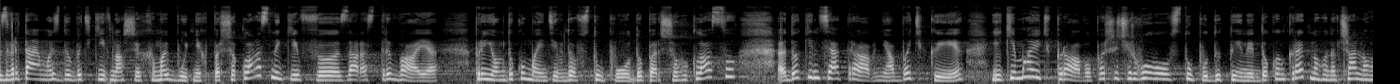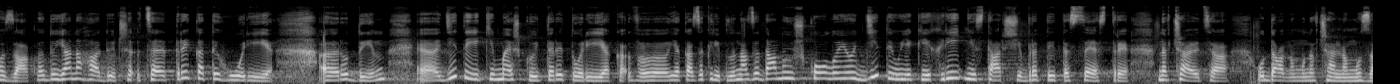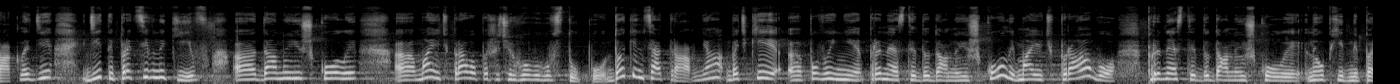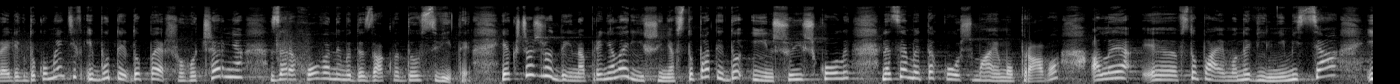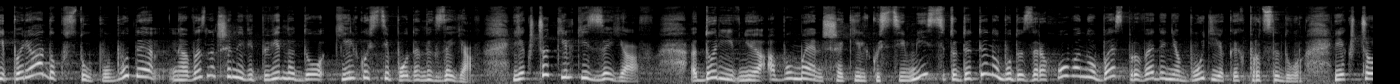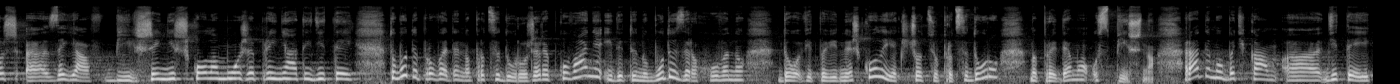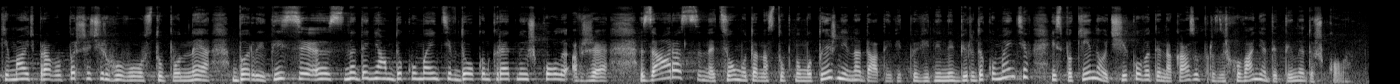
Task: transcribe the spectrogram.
Звертаємось до батьків наших майбутніх першокласників. Е, Зараз триває прийом документів до вступу до першого класу. Е, До кінця травня батьки, які мають право першочергового вступу дитини до конкретного навчального закладу. Я нагадую, це три категорії е, родин: діти, які мешкають території, яка, яка закріплена за даною школою, діти, у яких рідні, старші брати та сестри навчаються у даному навчальному закладі, діти працівників даної школи е, мають право першочергового вступу. До кінця травня батьки е, повинні принести до даної школи, мають право принести до даної школи необхідний перелік документів і бути до 1 червня зарахованими до закладу освіти. Якщо ж родина прийняла рішення вступати до іншої школи, на це ми також маємо право, але е, вступаємо на вільні місця, і порядок вступу буде е, визначений відповідно до кількості поданих заяв. Якщо кількість заяв дорівнює або менше кількості місць, то дитину буде зараховано без проведення будь-яких процедур. Якщо ж е, заяв більше, ніж школа може прийняти дітей, то буде проведено процедуру жеребкування і дитину буде зараховано до відповідної школи, якщо цю процедуру ми пройдемо успішно. Радимо батькам е, дітей, які мають право першочергового вступу, не баритись е, з наданням документів до конкретної школи, а вже зараз на цьому та наступному тижні надати відповідний набір документів і спокійно очікувати наказу про зарахування дитини до школи.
